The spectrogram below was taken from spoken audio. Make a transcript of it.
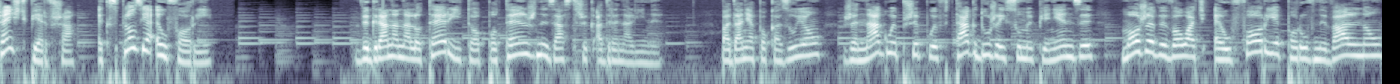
Część pierwsza. Eksplozja euforii. Wygrana na loterii to potężny zastrzyk adrenaliny. Badania pokazują, że nagły przypływ tak dużej sumy pieniędzy może wywołać euforię porównywalną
